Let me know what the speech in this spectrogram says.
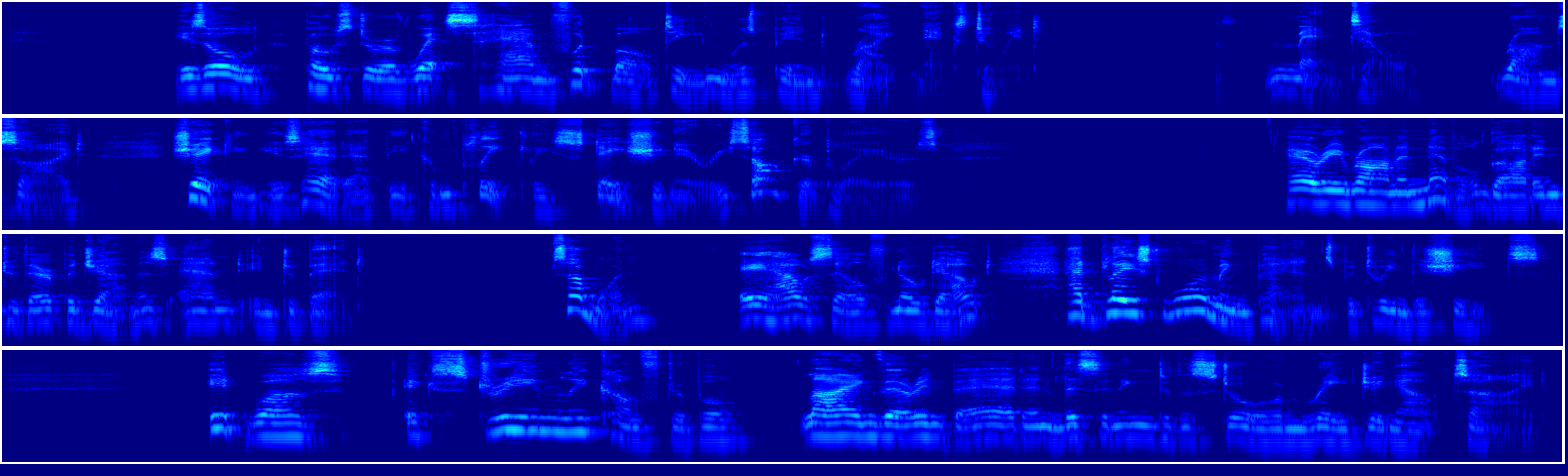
His old poster of West Ham football team was pinned right next to it. Mental, Ron sighed, shaking his head at the completely stationary soccer players. Harry, Ron, and Neville got into their pajamas and into bed. Someone, a house elf no doubt, had placed warming pans between the sheets. It was extremely comfortable, lying there in bed and listening to the storm raging outside.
